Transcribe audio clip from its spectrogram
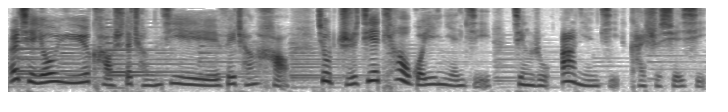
而且由于考试的成绩非常好，就直接跳过一年级，进入二年级开始学习。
